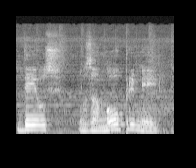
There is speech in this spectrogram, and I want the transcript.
Deus nos amou primeiro.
